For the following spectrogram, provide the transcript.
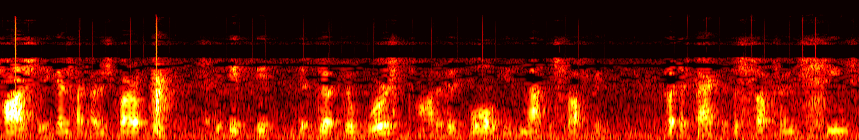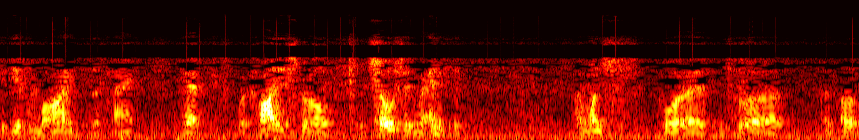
harshly against HaKadosh Baruch Hu. It, it, the, the, the worst part of it all is not the suffering, but the fact that the suffering seems to give lie to the fact that we're Klal Yisrael, the chosen, we're anything. I once saw a, saw a, a, a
